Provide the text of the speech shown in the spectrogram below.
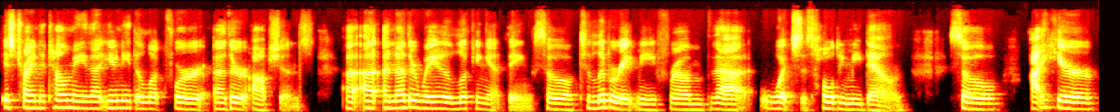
is trying to tell me that you need to look for other options, uh, another way of looking at things. So to liberate me from that, which is holding me down. So I hear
